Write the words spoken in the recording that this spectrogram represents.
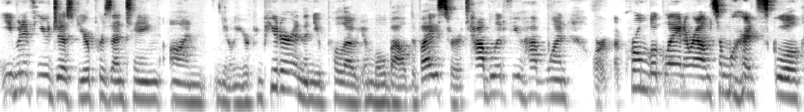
even if you just you're presenting on you know your computer and then you pull out your mobile device or a tablet if you have one or a chromebook laying around somewhere at school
